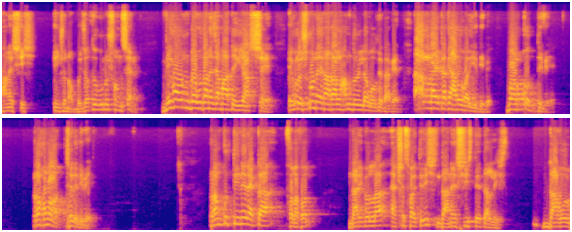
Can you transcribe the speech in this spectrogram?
ধানের শীষ তিনশো নব্বই। যতগুলো শুনছেন, দ্বিগুণ ব্যবধানে জামাত এগিয়ে আসছে। এগুলো শুনেন আর আলহামদুলিল্লাহ বলতে থাকেন, আল্লাহ এটাকে আরও বাড়িয়ে দিবে, বরকত দিবে, রহমত ছেলে দিবে। রংপুর তিনের একটা ফলাফল, দাঁড়িপাল্লা একশো ছয়ত্রিশ দানের শীষ তেতাল্লিশ। ডাবল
